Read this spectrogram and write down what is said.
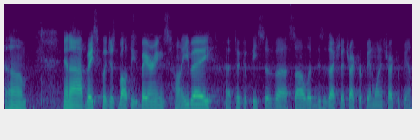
Um, and I basically just bought these bearings on eBay. I took a piece of uh, solid. This is actually a tractor pin, one inch tractor pin.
